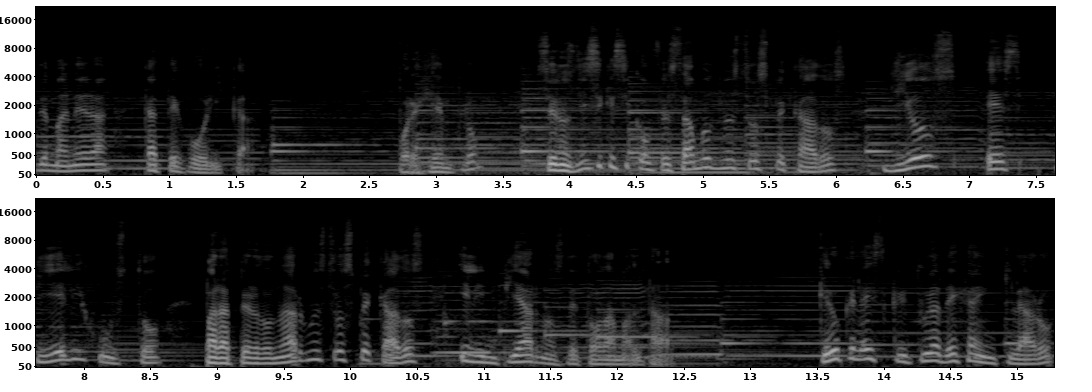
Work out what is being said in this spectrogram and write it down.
de manera categórica. Por ejemplo, se nos dice que si confesamos nuestros pecados, Dios es fiel y justo para perdonar nuestros pecados y limpiarnos de toda maldad. Creo que la escritura deja en claro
